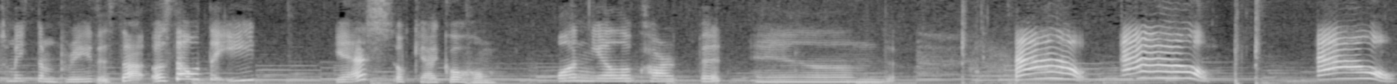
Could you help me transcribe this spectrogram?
to make them breathe? Is that is that what they eat? Yes? Okay, I go home. One yellow carpet and... Ow! Ow! Ow!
